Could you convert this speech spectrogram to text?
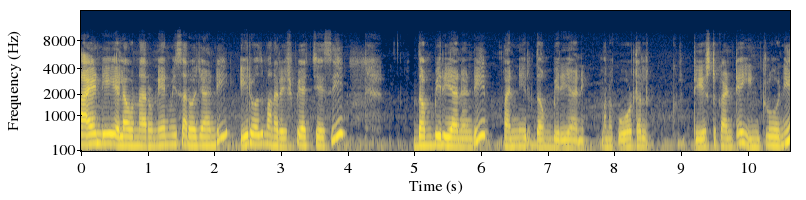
హాయ్ అండి ఎలా ఉన్నారు? నేను మీ సరోజ అండి. ఈరోజు మన రెసిపీ వచ్చేసి దమ్ బిర్యానీ అండి. పన్నీర్ దమ్ బిర్యానీ. మనకు హోటల్ టేస్ట్ కంటే ఇంట్లోనే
